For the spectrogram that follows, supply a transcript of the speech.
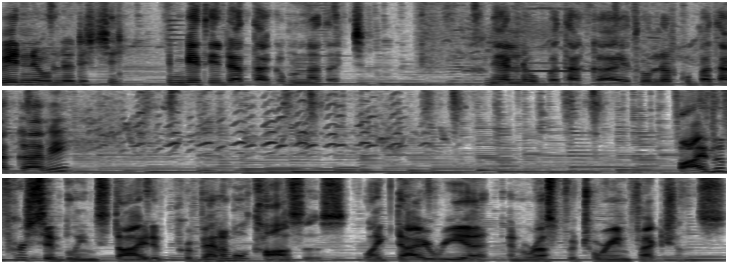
ቤት ነው የወለደችኝ። ግን ቤት ሄዳ አታውቅም እናታችን። እኔ ያለሁበት አካባቢ የተወለድኩበት አካባቢ Five of her siblings died of preventable causes like diarrhea and respiratory infections.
